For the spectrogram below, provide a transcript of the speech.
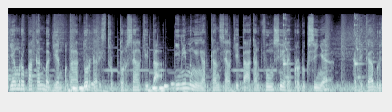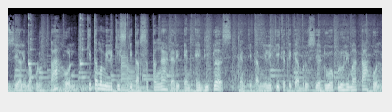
yang merupakan bagian pengatur dari struktur sel kita. Ini mengingatkan sel kita akan fungsi reproduksinya. Ketika berusia 50 tahun, kita memiliki sekitar setengah dari NAD+, yang kita miliki ketika berusia 25 tahun.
